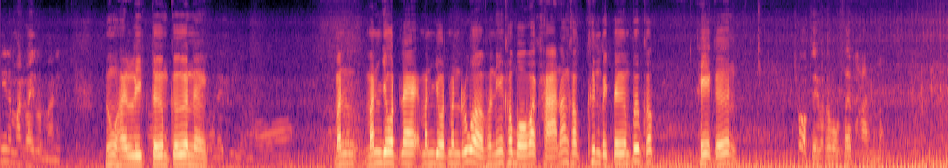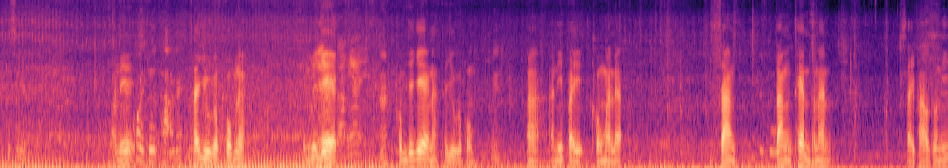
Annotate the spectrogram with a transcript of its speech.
นี่น้ำมันไรหล่นมานี่นู่ไฮดรอลิกเติมเกินเลยเอาได้ขึ้นเหรอเนาะอ๋อมันมันหยดแหละมันหยดมันรั่วพอนี้เขาบอกว่าขาดบ้างเขาขึ้นไปเติมปุ๊บเขาเทเกิน ชอบแต่ว่าระบบสายพานมันเนาะจะเสียอันนี้ค่อยเทือะทะไหมถ้าอยู่กับผมนะผมจะแยก ฮะ ผมจะแยกนะ ถ้าอยู่กับผม นี่อ่า อันนี้ไปของมันแล้ว สร้างตั้งแท่นตรงนั้น ใส่เผาตรงนี้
